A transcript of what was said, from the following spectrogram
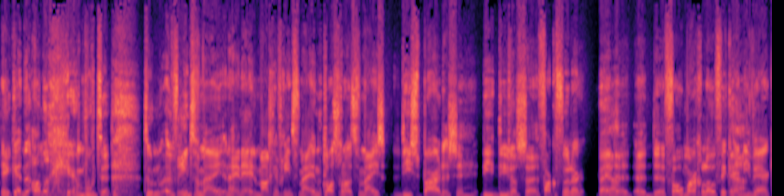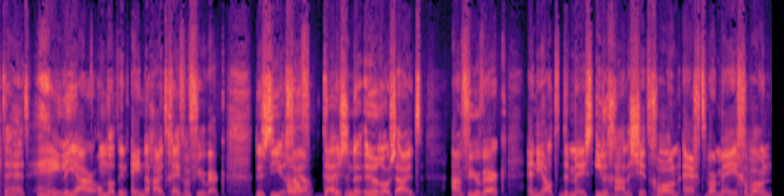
ik heb een andere keer boete. Toen een vriend van mij, nee, nee, helemaal geen vriend van mij, een klasgenoot van mij, is- die spaarde ze. Die, die was eh, vakkenvuller bij Ja. de, eh, de FOMAR, geloof ik. Ja. En die werkte het hele jaar om dat in één dag uit te geven aan vuurwerk. Dus die gaf Oh ja? duizenden euro's uit aan vuurwerk. En die had de meest illegale shit. Gewoon echt waarmee je gewoon,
